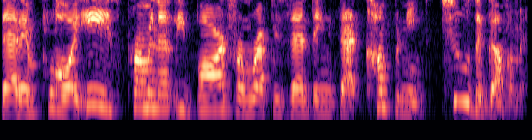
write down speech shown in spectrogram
that employee is permanently barred from representing that company to the government.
